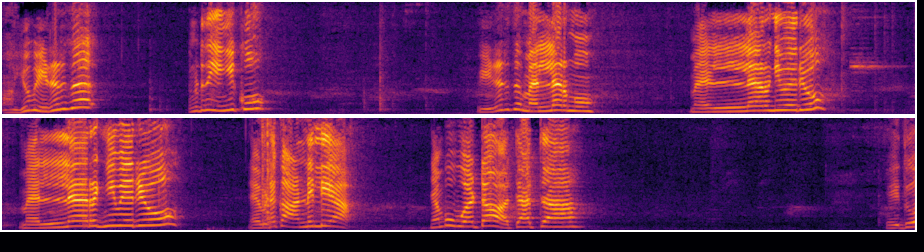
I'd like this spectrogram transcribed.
അയ്യോ വീഴരുത്. ഇങ്ങോട്ട് നീങ്ങിക്കൂ. വീഴരുത് മെല്ലെ ഇറങ്ങൂ. മെല്ലെ ഇറങ്ങി വരൂ. മെല്ലെ ഇറങ്ങി വരൂ. എവിടെ കാണില്ല. ഞാൻ പോവാട്ടോ ടാറ്റ. ഏതു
